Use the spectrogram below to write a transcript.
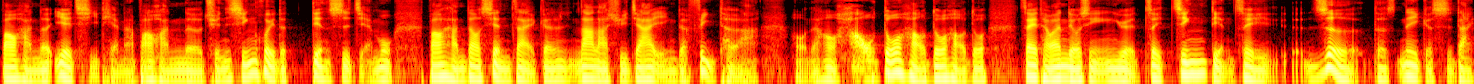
包含了叶启田啊，包含了群星会的电视节目，包含到现在跟拉拉徐佳莹的 feat 啊，哦，然后好多好多好多，在台湾流行音乐最经典、最热的那个时代。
